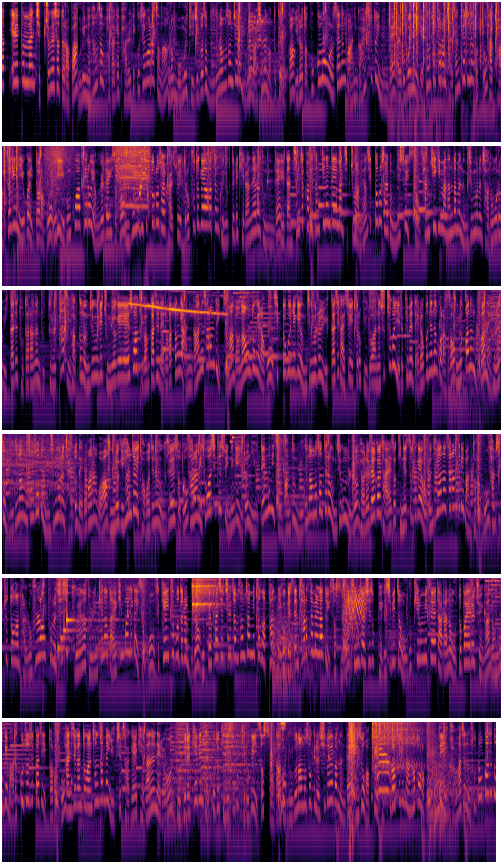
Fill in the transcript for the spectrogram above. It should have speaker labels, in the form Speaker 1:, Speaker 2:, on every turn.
Speaker 1: 딱 1분만 집중해서 들어봐.
Speaker 2: 우리는 항상 바닥에 발을 딛고 생활하잖아. 그럼 몸을 뒤집어서 물구나무 선체로 물을 마시면 어떻게 될까? 이러다 콧구멍으로 새는 거 아닌가 할 수도 있는데 알고 보니 이게 평소처럼 잘 삼켜지는 것도 다 과학적인 이유가 있더라고. 우리 입은 코와 폐로 연결돼 있어서 음식물이 식도로 잘 갈 수 있도록 후두개와 같은 근육들이 길안내를 돕는데 일단 침착하게 삼키는 데에만 집중하면 식도로 잘 넘길 수 있어. 삼키기만 한다면 음식물은 자동으로 위까지 도달하는 루트를 타지. 가끔 음식물이 중력에 의해 소화기관까지 내려갔던 게 아닌가 하는 사람도 있지만 연화 운동이라고 식도 근육이 음식물을 위까지 갈 수 있도록 유도하는 수축을 일으키며 내려보내는 거라서 중력과는 무관해. 그래 서 물구나무 서서도 음식물은 잘도 내려가는 거야. 중력이 현저히 적어지는 우주에서도 사람이 소화시킬 수 있는 게 이런 이유 때문이지. 아무튼 물구나무 선체로 음식은 물론 별의별 걸 다 해서 기네스북에 오른 희한한 사람들이 많더라고. 30초 동안 발로 훌라후프를 79회나 돌린 캐나다의 킴벌리가 있었고 스케이트보드를 무려 687.33m나 탄 미국의 샘 타르타멜라도 있었으며 심지어 시속 122.59km에 달하는 오토바이를 주행한 영국의 마르코 조지까지 있더라고. 1시간 동안 1364개의 계단을 내려온 독일의 케빈 델코도 기네스북 기록에 있었어. 나도 물구나무 서기를 시도해봤는데 계속 앞으로 부풀어지기만 하더라고. 근데 이 강아지는 소변까지도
